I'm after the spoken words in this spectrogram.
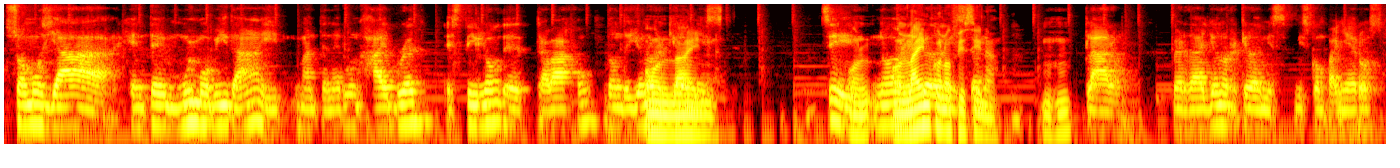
somos ya gente muy movida y mantener un hybrid estilo de trabajo donde yo no online. sí, online con oficina. Claro, ¿verdad? Yo no requiero de mis, mis compañeros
